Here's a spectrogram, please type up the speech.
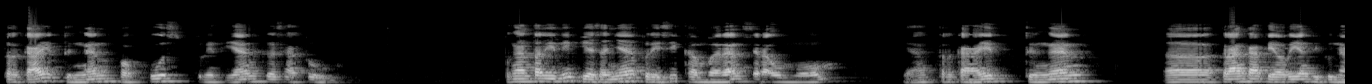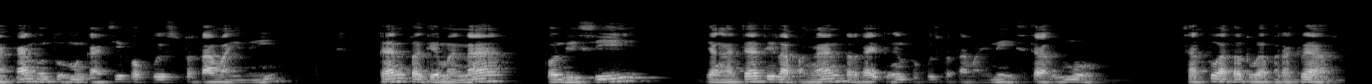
terkait dengan fokus penelitian ke satu. Pengantar ini biasanya berisi gambaran secara umum ya terkait dengan eh, kerangka teori yang digunakan untuk mengkaji fokus pertama ini dan bagaimana kondisi yang ada di lapangan terkait dengan fokus pertama ini secara umum satu atau dua paragraf.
